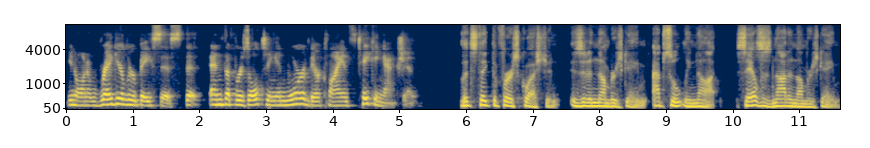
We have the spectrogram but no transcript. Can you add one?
you know, on a regular basis that ends up resulting in more of their clients taking action? Let's take the first question. Is it a numbers game? Absolutely not. Sales is not a numbers game.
